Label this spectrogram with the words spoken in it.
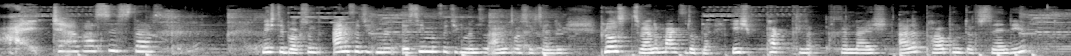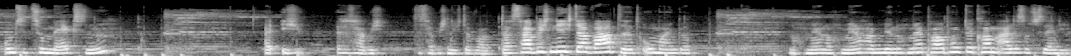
Alter, was ist das? Nächste Box und 41 Mün äh, 47 Münzen, 31 Cent plus 200 Mark Verdoppler. Ich pack gl- gleich alle Powerpunkte auf Sandy, um sie zu maxen. Äh, ich, das habe ich, das habe ich nicht erwartet. Das habe ich nicht erwartet. Oh mein Gott. Noch mehr, noch mehr. Haben wir noch mehr Powerpunkte? Komm, alles auf Sandy.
